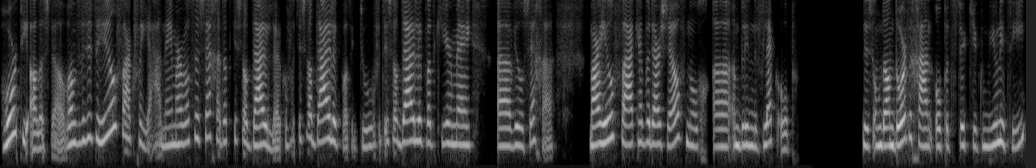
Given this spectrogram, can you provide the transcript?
hoort die alles wel? Want we zitten heel vaak van, ja, nee, maar wat we zeggen, dat is wel duidelijk. Of het is wel duidelijk wat ik doe. Of het is wel duidelijk wat ik hiermee uh, wil zeggen. Maar heel vaak hebben we daar zelf nog uh, een blinde vlek op. Dus om dan door te gaan op het stukje community.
